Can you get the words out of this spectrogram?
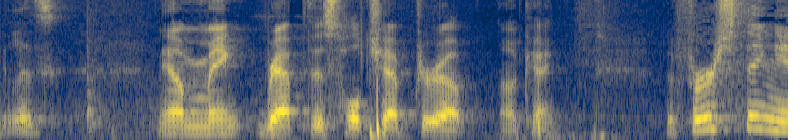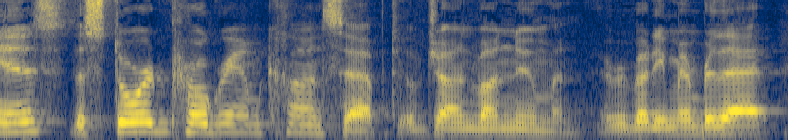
Let's now make, wrap this whole chapter up, okay? The first thing is the stored program concept of John von Neumann. Everybody remember that?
